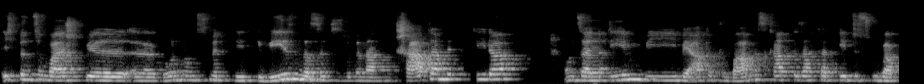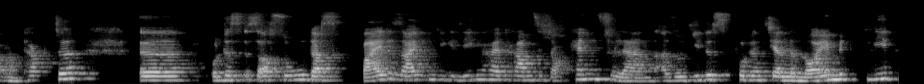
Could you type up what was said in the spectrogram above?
Ich bin zum Beispiel äh, Gründungsmitglied gewesen, das sind die sogenannten Chartermitglieder. Und seitdem, wie Beate Tobam es gerade gesagt hat, geht es über Kontakte. Äh, und es ist auch so, dass beide Seiten die Gelegenheit haben, sich auch kennenzulernen. Also jedes potenzielle neue Mitglied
